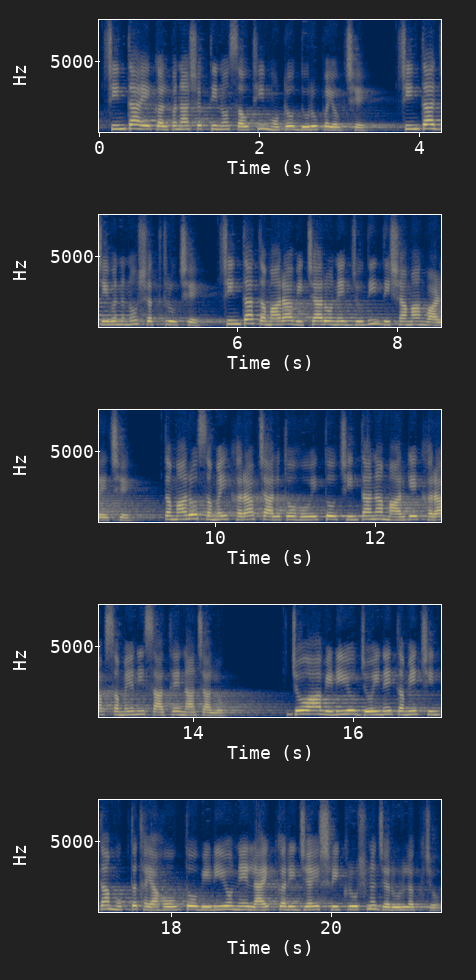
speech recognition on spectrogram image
ચિંતા એ કલ્પનાશક્તિનો સૌથી મોટો દુરુપયોગ છે. ચિંતા જીવનનો શત્રુ છે. ચિંતા તમારા વિચારોને જુદી દિશામાં વાળે છે. તમારો સમય ખરાબ ચાલતો હોય તો ચિંતાના માર્ગે ખરાબ સમયની સાથે ના ચાલો. જો આ વીડિયો જોઈને તમે ચિંતા મુક્ત થયા હોવ તો વિડીયોને લાઈક કરી જય શ્રી કૃષ્ણ જરૂર લખજો.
